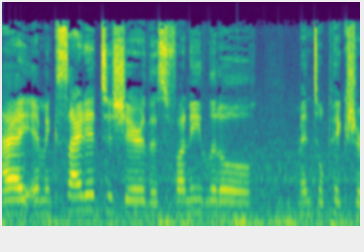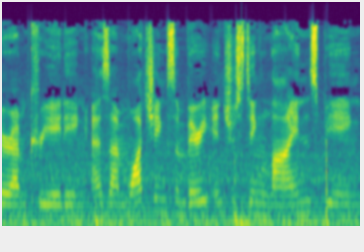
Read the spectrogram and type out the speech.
I am excited to share this funny little mental picture I'm creating as I'm watching some very interesting lines being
